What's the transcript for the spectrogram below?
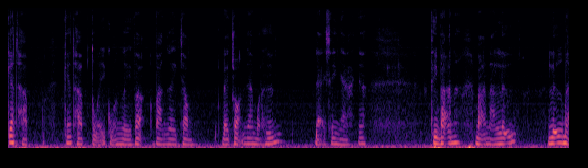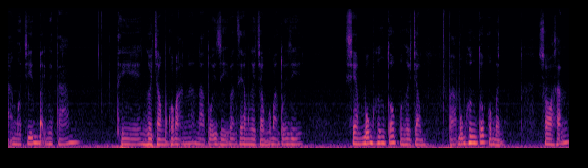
kết hợp kết hợp tuổi của người vợ và người chồng để chọn ra một hướng để xây nhà nhé thì bạn bạn là lữ lữ mạng 1978 thì người chồng của bạn là tuổi gì? Bạn xem người chồng của bạn tuổi gì? Xem bốn hướng tốt của người chồng và bốn hướng tốt của mình. So sánh,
